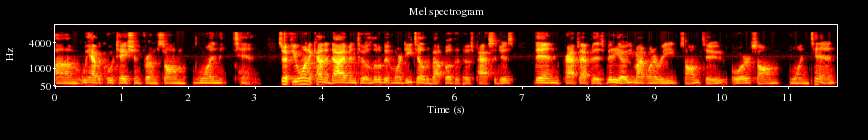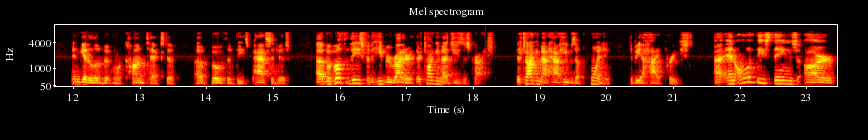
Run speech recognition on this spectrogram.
um, we have a quotation from Psalm 110. So if you want to kind of dive into a little bit more details about both of those passages, then perhaps after this video, you might want to read Psalm 2 or Psalm 110 and get a little bit more context of, of both of these passages. Uh, but both of these, for the Hebrew writer, they're talking about Jesus Christ. They're talking about how he was appointed to be a high priest. Uh, and all of these things are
